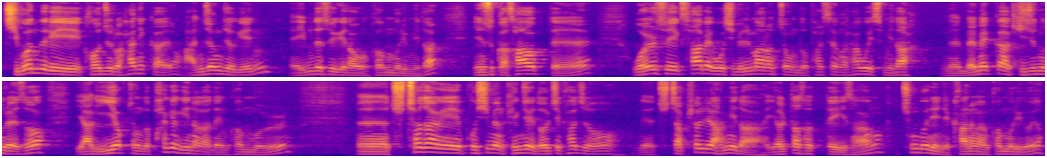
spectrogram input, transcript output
직원들이 거주를 하니까요. 안정적인 임대 수익이 나오는 건물입니다. 인수가 4억대, 월 수익 451만 원 정도 발생을 하고 있습니다. 네, 매매가 기준으로 해서 약 2억 정도 파격 인하가 된 건물. 에, 주차장이 보시면 굉장히 널찍하죠. 네, 주차 편리합니다. 15대 이상 충분히 이제 가능한 건물이고요.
